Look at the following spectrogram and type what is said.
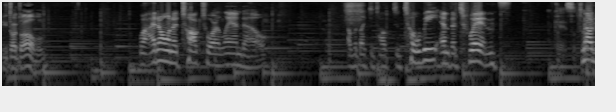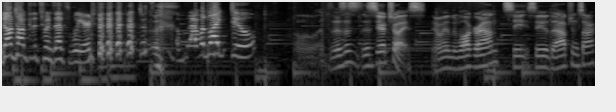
You can talk to all of them. Well, I don't want to talk to Orlando. I would like to talk to Toby and the twins. Okay, so No, don't talk to the twins. That's weird. Just- but I would like to. Oh, this is this is your choice. You want me to walk around, see see what the options are?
